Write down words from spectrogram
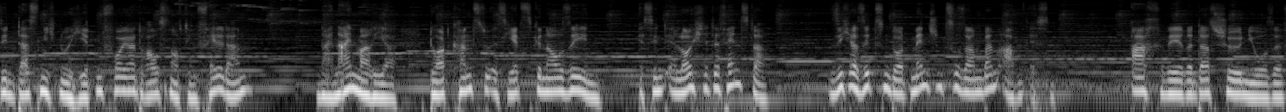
Sind das nicht nur Hirtenfeuer draußen auf den Feldern? Nein, nein, Maria, dort kannst du es jetzt genau sehen. Es sind erleuchtete Fenster. Sicher sitzen dort Menschen zusammen beim Abendessen. Ach, wäre das schön, Josef,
